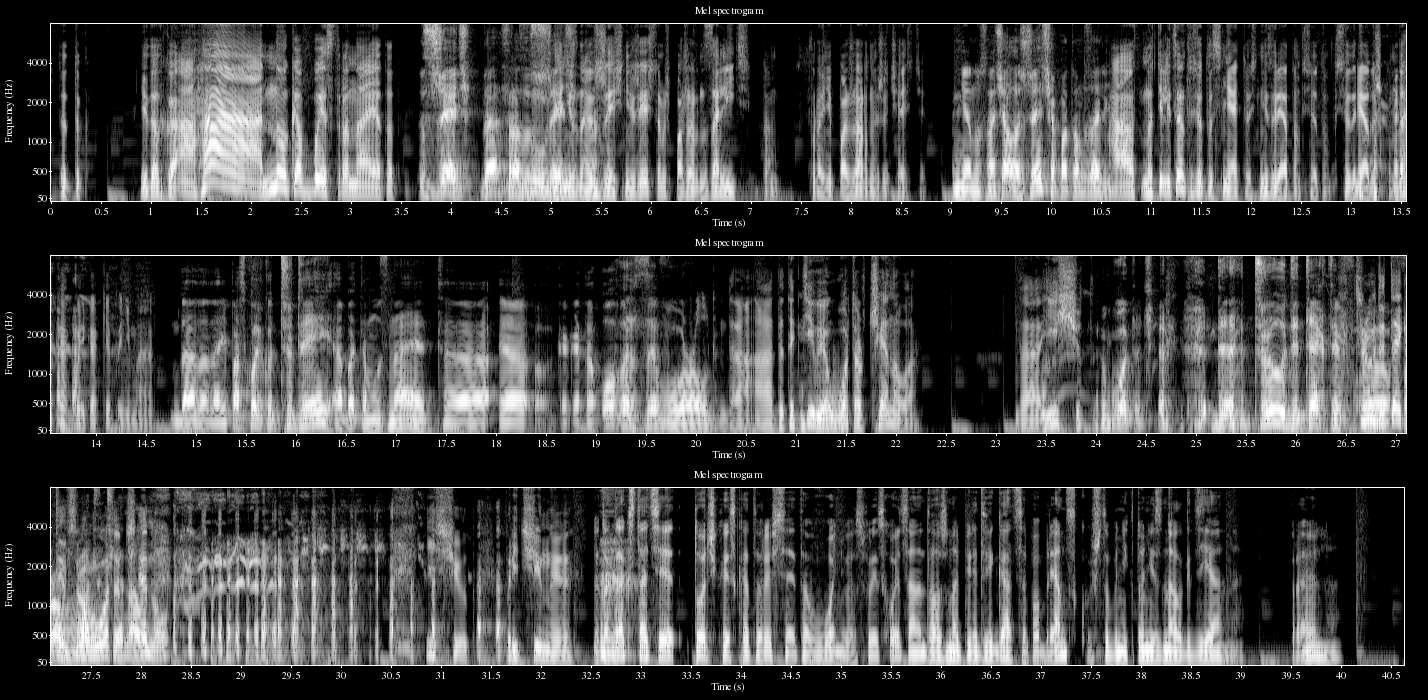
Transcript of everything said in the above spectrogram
Ты так, и ты такой, ага, ну-ка быстро на этот. Сжечь, да? Сразу ну, сжечь. я не знаю, сжечь, не сжечь, там же пожарно залить, там в районе пожарной же части. Не, ну сначала сжечь, а потом залить. А на телецентре все это снять, то есть не зря там все это все рядышком, да, как бы, как я понимаю. Да-да-да, и поскольку Today об этом узнает, э, э, как это, Over the World. Да, а детективы Water Channel да, ищут. Вот True Detective True Detective from Water Channel. ищут причины. Но тогда, кстати, точка, из которой вся эта вонь происходит, она должна передвигаться по Брянску, чтобы никто не знал, где она. Правильно?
